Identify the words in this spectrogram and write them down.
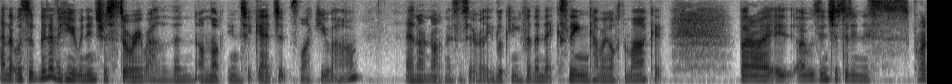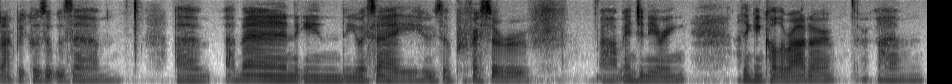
And it was a bit of a human interest story rather than I'm not into gadgets like you are and I'm not necessarily looking for the next thing coming off the market. But I, I was interested in this product because it was um, um, a man in the USA who's a professor of um, engineering, I think in Colorado. Um,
